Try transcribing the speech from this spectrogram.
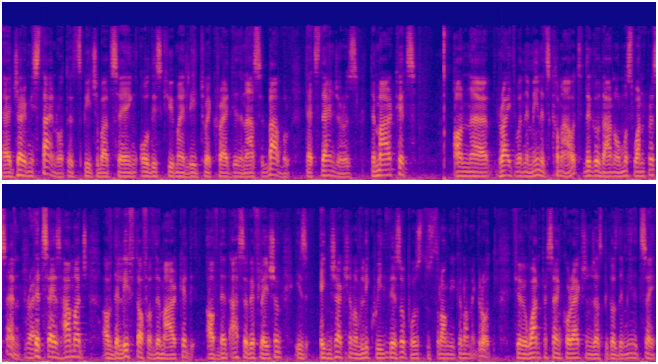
uh, Jeremy Stein wrote a speech about saying all this QE might lead to a credit and asset bubble. That's dangerous. The markets on uh, right when the minutes come out, they go down almost 1%. Right. That says how much of the lift off of the market, of that asset inflation, is injection of liquidity as opposed to strong economic growth. If you have a 1% correction just because the minutes say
